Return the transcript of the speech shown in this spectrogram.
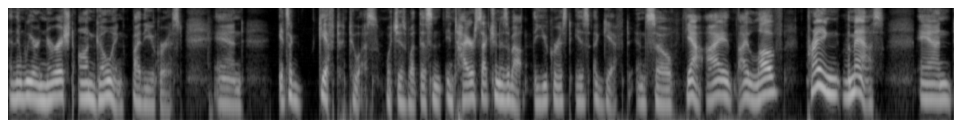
And then we are nourished ongoing by the Eucharist. And it's a gift to us, which is what this entire section is about. The Eucharist is a gift. And so, yeah, I I love praying the mass and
